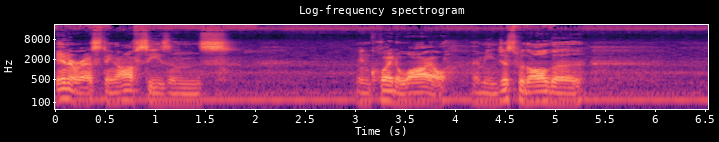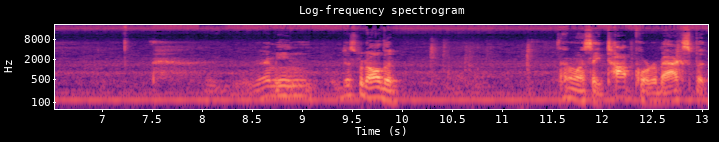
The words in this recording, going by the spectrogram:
interesting off seasons in quite a while. I mean, just with all the I mean, just with all the I don't want to say top quarterbacks, but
